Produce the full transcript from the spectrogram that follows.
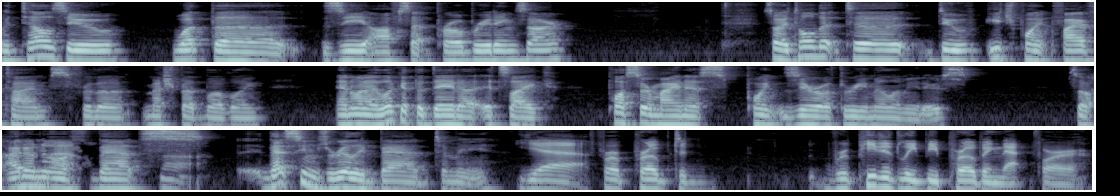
it tells you what the Z offset probe readings are. So I told it to do each point five times for the mesh bed leveling. And when I look at the data, it's like plus or minus 0.03 millimeters. So I don't know wow. if that's that seems really bad to me. Yeah, for a probe to repeatedly be probing that for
